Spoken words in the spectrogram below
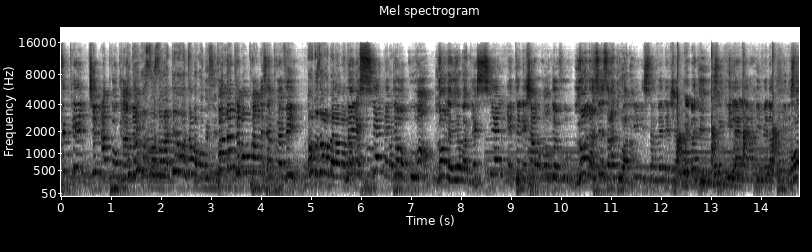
ce que Dieu a programmé. Pendant qu'on parle des imprévus, mais le ciel était au courant. Le ciel était déjà au rendez-vous. Il savait déjà ce qu'il allait arriver dans ton ministère.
